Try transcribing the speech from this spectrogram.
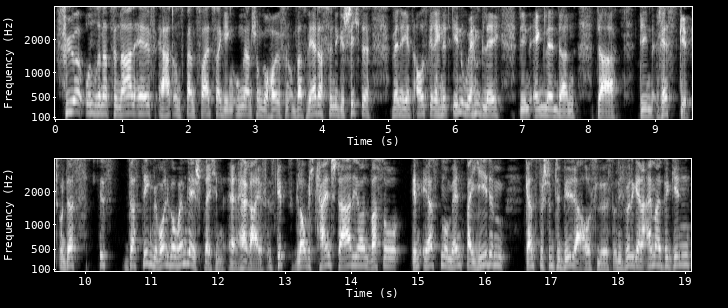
für unsere Nationalelf. Er hat uns beim 2-2 gegen Ungarn schon geholfen. Und was wäre das für eine Geschichte, wenn er jetzt ausgerechnet in Wembley den Engländern da den Rest gibt? Und das ist das Ding. Wir wollen über Wembley sprechen, äh, Herr Reif. Es gibt, glaube ich, kein Stadion, was so im ersten Moment bei jedem ganz bestimmte Bilder auslöst. Und ich würde gerne einmal beginnen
